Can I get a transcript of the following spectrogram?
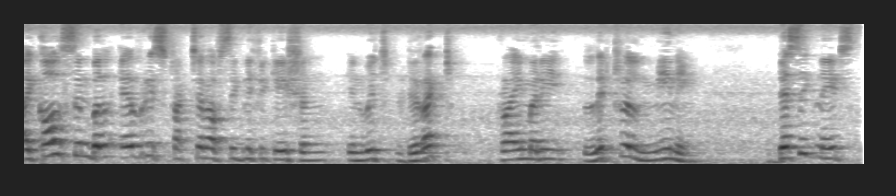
I call symbol every structure of signification in which direct, primary, literal meaning designates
